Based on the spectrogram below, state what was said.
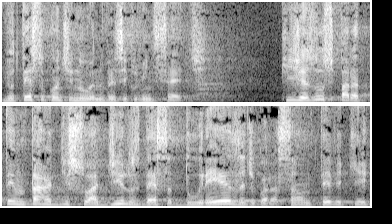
E o texto continua no versículo 27. Que Jesus, para tentar dissuadi-los dessa dureza de coração, teve que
